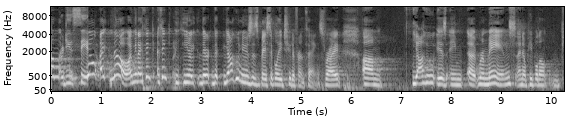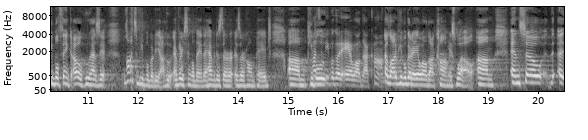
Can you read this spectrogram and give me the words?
Um, or do you see it? Well, I, no. I mean, I think I think you know, the Yahoo News is basically two different things, right? Um, Yahoo is a uh, remains. I know people don't. People think, oh, who has it? Lots of people go to Yahoo every yeah. single day. They have it as their as their homepage. Um, people, Lots of people go to AOL.com. A lot of people go to AOL.com yeah. as well. Um, and so uh,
